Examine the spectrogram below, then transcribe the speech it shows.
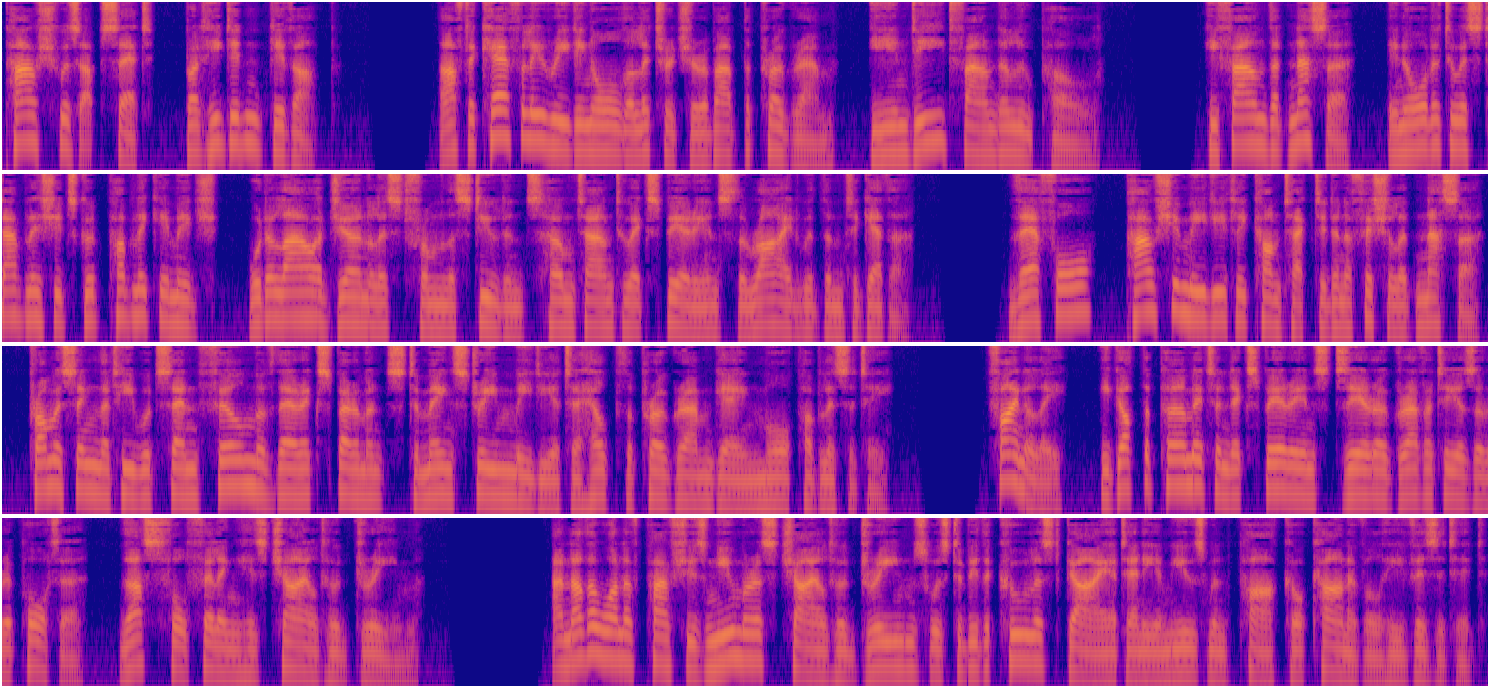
Pausch was upset, but he didn't give up. After carefully reading all the literature about the program, he indeed found a loophole. He found that NASA, in order to establish its good public image, would allow a journalist from the student's hometown to experience the ride with them together. Therefore, Pausch immediately contacted an official at NASA, promising that he would send film of their experiments to mainstream media to help the program gain more publicity. Finally, he got the permit and experienced zero gravity as a reporter, thus fulfilling his childhood dream. Another one of Pausch's numerous childhood dreams was to be the coolest guy at any amusement park or carnival he visited.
